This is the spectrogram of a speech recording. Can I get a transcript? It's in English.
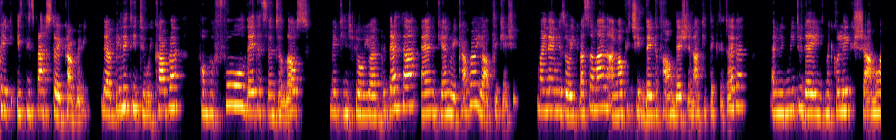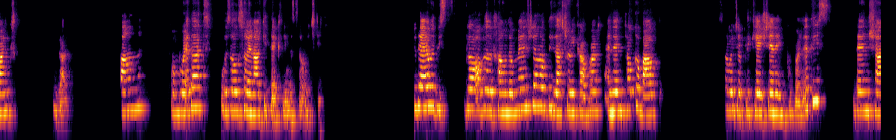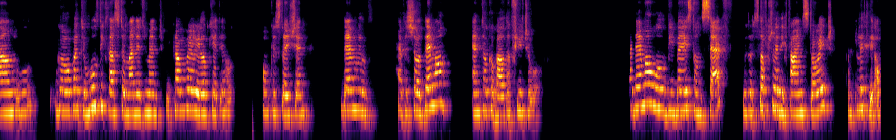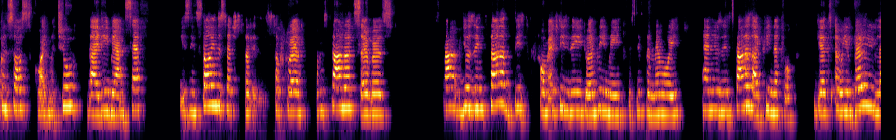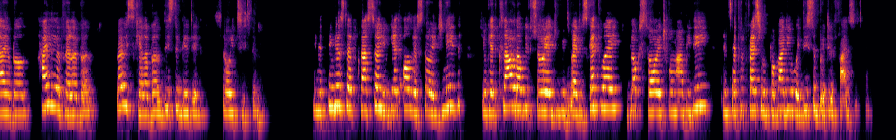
topic is disaster recovery, the ability to recover from a full data center loss, making sure you have the data and can recover your application. My name is Orit Wasserman. I'm OpenShift Data Foundation Architect at Red Hat. And with me today is my colleague Sham Fan from Red Hat, who is also an architect in the storage team. Today we'll go over the fundamental of disaster recovery and then talk about storage replication in Kubernetes. Then Sean will go over to multi-cluster management, recovery, relocating orchestration. Then we'll have a short demo and talk about our future work. A demo will be based on Ceph with a software-defined storage, completely open source, quite mature. The idea behind Ceph is installing the software on standard servers, using standard disk from HDD to NVMe to persistent memory, and using standard IP network, get a real, very reliable, highly available, very scalable, distributed storage system. In a single Ceph cluster, you get all your storage need. You get cloud object storage with RADOS Gateway, block storage from RBD, and CephFS will provide you with distributed file system.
